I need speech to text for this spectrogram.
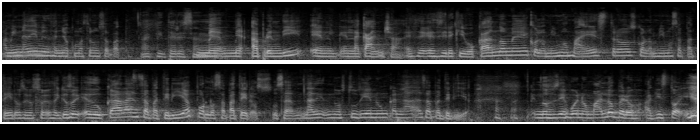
A mí nadie me enseñó cómo hacer un zapato. Ah, qué interesante. Me, me aprendí en, en la cancha, es decir, equivocándome con los mismos maestros, con los mismos zapateros. Yo soy, yo soy educada en zapatería por los zapateros. O sea, nadie, no estudié nunca nada de zapatería. No sé si es bueno o malo, pero aquí estoy.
